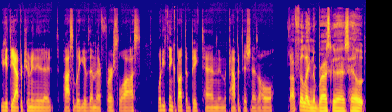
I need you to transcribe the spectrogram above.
You get the opportunity to, to possibly give them their first loss. What do you think about the Big Ten and the competition as a whole? I feel like Nebraska has held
